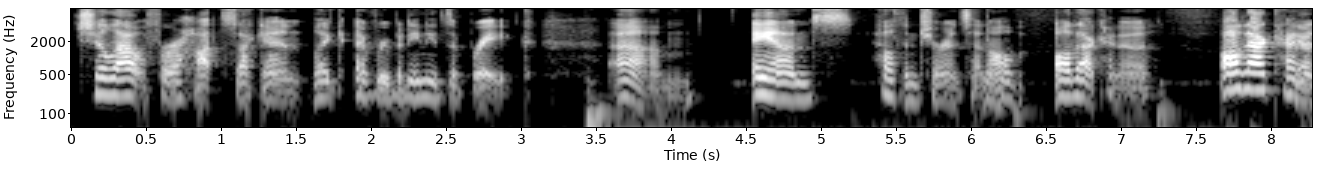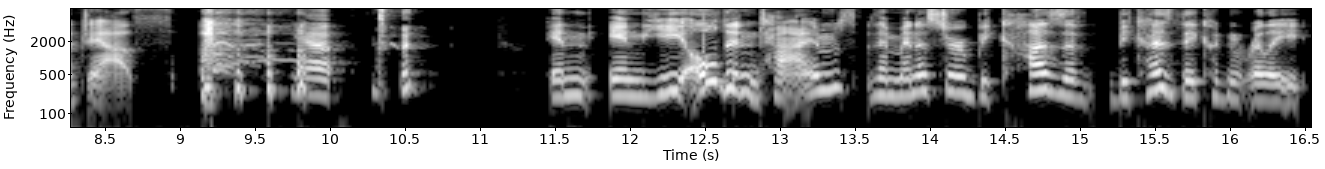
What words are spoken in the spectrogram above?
chill out for a hot second, like everybody needs a break. Um and health insurance and all all that kind of all that kind of jazz. Yep. in in ye olden times the minister because of because they couldn't really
